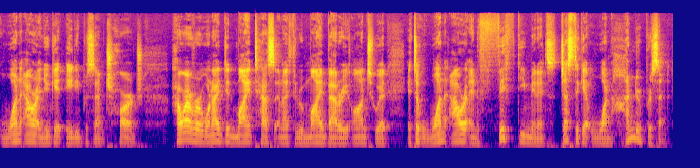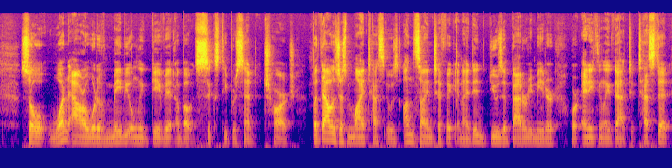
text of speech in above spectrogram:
one hour and you get 80% charge. However, when I did my test and I threw my battery onto it, it took one hour and 50 minutes just to get 100%. So one hour would have maybe only gave it about 60% charge. But that was just my test. It was unscientific and I didn't use a battery meter or anything like that to test it.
